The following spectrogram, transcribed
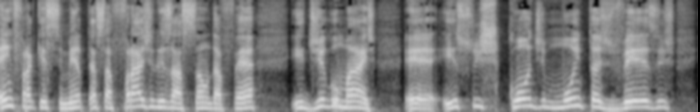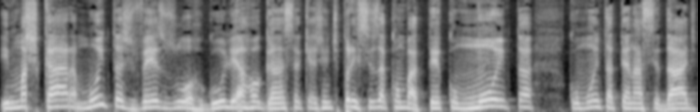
enfraquecimento, dessa fragilização da fé. E digo mais, é, isso esconde muitas vezes e mascara muitas vezes o orgulho e a arrogância que a gente precisa combater com muita com muita tenacidade,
